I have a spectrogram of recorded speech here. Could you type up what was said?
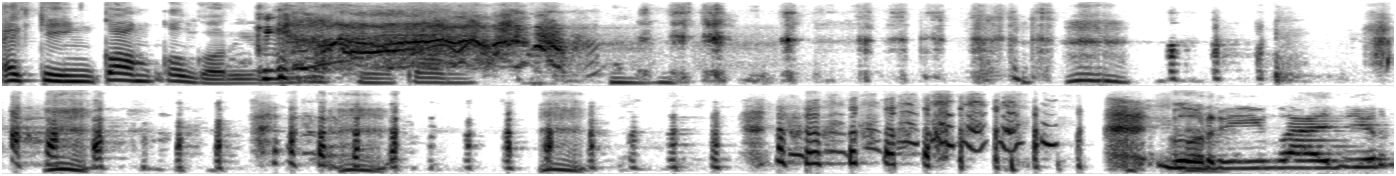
eh King Kong kok gorila King Kong Gorila anjir.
